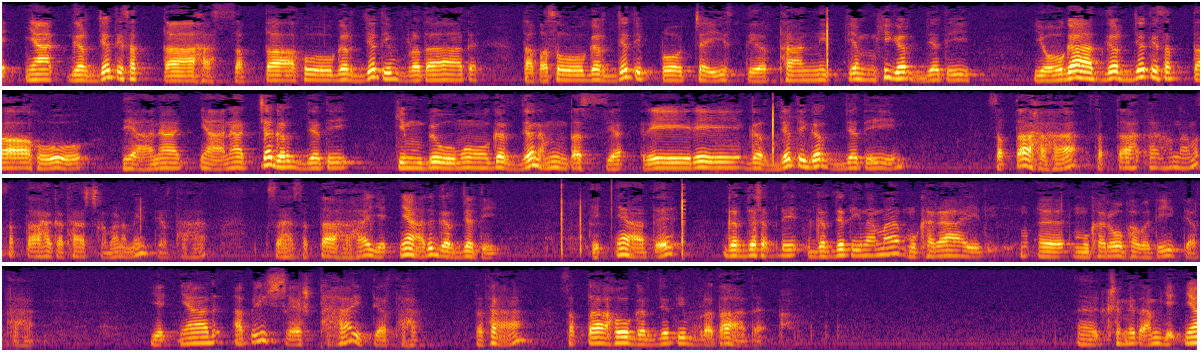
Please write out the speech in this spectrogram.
यज्ञात् गर्जति सप्ताहः सप्ताहो गर्जति व्रतात् तपसो गर्जति प्रोच्चैस्तीर्थान्नित्यम् हि गर्जति। योगाद् गर्जति सप्ताहो ध्यानाज्ञानाच्च गर्जति। किम् ब्रूमो गर्जनम् तस्य रे रे गर्जति गर्जति। सप्ताहः सप्ताहः नाम सप्ताहकथाश्रवणमित्यर्थः सः सप्ताहः यज्ञात् गर्जति यज्ञात् गर्जशब्दे गर्जति नाम मुखरा इति मुखरो भवति इत्यर्थः। यज्ञाद् अपि श्रेष्ठः इत्यर्थः। तथा सप्ताहो गर्जति व्रतात्। क्षम्यतां यज्ञात्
